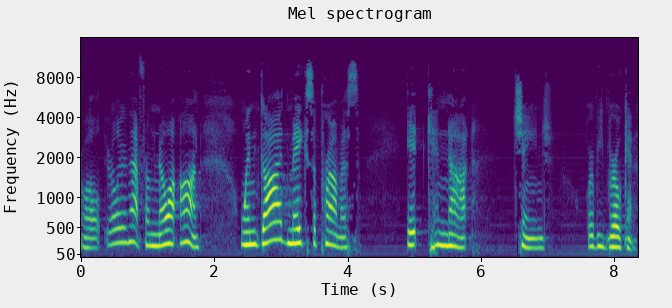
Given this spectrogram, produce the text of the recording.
well, earlier than that, from Noah on. When God makes a promise, it cannot change or be broken.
